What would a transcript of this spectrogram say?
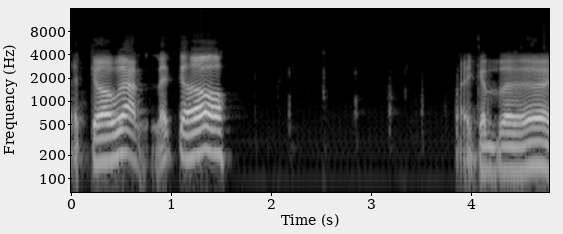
let's go เพื่อน let's go ไปกันเลย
